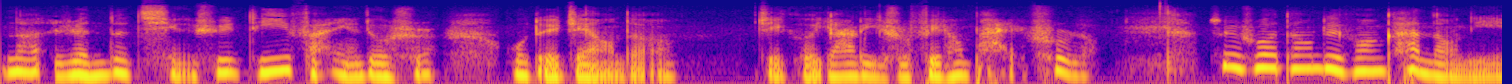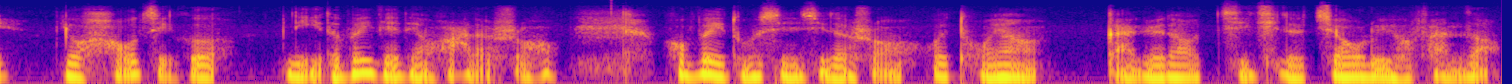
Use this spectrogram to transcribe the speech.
那人的情绪第一反应就是我对这样的这个压力是非常排斥的。所以说，当对方看到你有好几个你的未接电话的时候，和未读信息的时候，会同样。感觉到极其的焦虑和烦躁，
